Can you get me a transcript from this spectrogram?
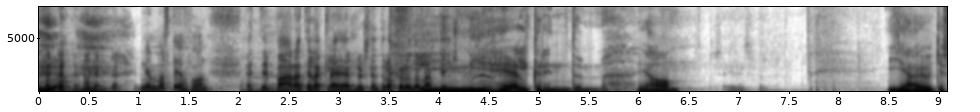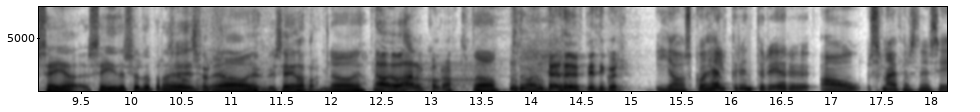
Nefna Stefán. Þetta er bara til að glæðja hlustendur okkar út á landi. Ín í helgrindum Já Já, ég hef ekki að segja Seyðisfjörðu bara já. Seyðisfjörð. Já, já. Við- við segjum það bara. Já, já, Já, já, það er alveg kólrámt. já. Heyrðu, byrningur. Já, sko helgrindur eru á Snæfellsnesi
